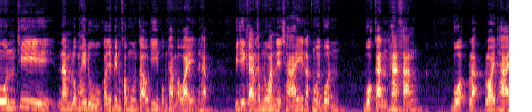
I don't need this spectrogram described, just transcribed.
มูลที่นำลงมาให้ดูก็จะเป็นข้อมูลเก่าที่ผมทำเอาไว้นะครับ วิธีการคำนวณเนี่ยใช้หลักหน่วยบนบวกกัน 5 ครั้ง บวกหลักร้อยท้าย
